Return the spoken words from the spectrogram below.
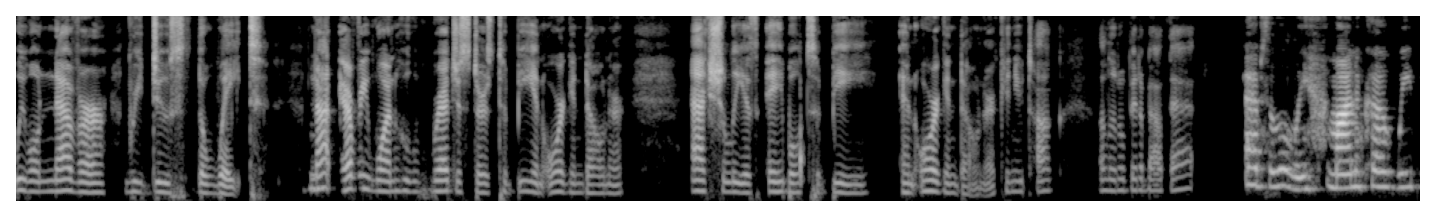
we will never reduce the wait. Mm-hmm. Not everyone who registers to be an organ donor actually is able to be an organ donor. Can you talk a little bit about that? Absolutely. Monica, we,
